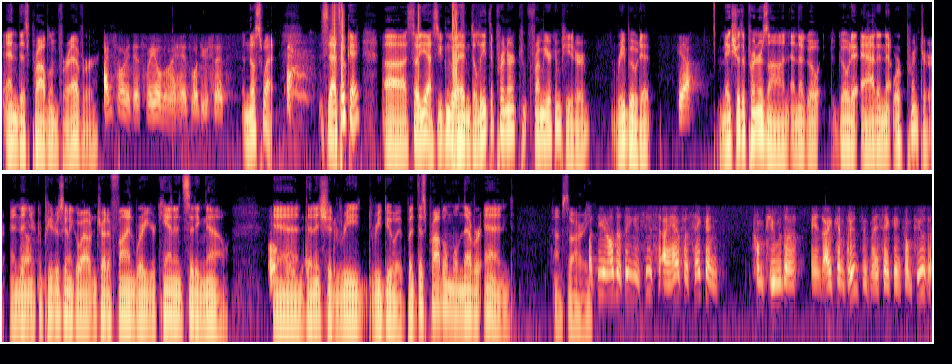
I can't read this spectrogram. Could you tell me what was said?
end this problem forever. I'm sorry, that's way over my head what you said. No sweat. so that's okay. Uh, so yes, you can go ahead and delete the printer from your computer, reboot it, Yeah. make sure the printer's on, and then go go to add a network printer, and then your computer's going to go out and try to find where your Canon's sitting now, and then it should re- redo it. But this problem will never end. I'm sorry. But you know, the thing is this I have a second computer and I can print with my second computer.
